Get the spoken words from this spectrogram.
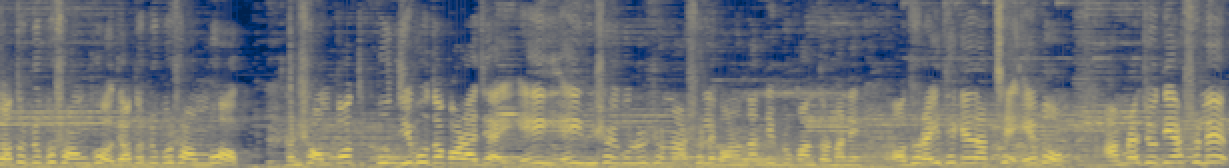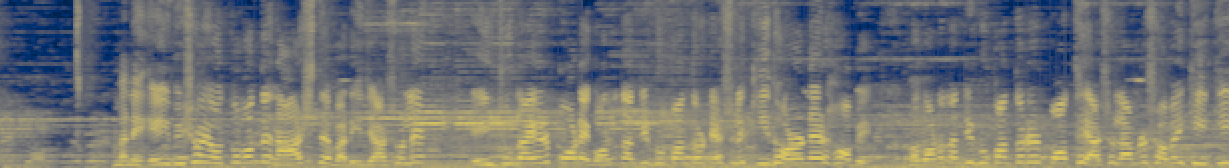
যতটুকু সংখ্য যতটুকু সম্ভব মানে সম্পদ পুঞ্জীভূত করা যায়, এই এই বিষয়গুলোর জন্য আসলে গণতান্ত্রিক রূপান্তর মানে অধরাই থেকে যাচ্ছে এবং আমরা যদি আসলে মানে এই বিষয়ে ঐক্যমত্যে না আসতে পারি যে আসলে এই জুলাইয়ের পরে গণতান্ত্রিক রূপান্তরটি আসলে কি ধরনের হবে বা গণতান্ত্রিক রূপান্তরের পথে আসলে আমরা সবাই কি কি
